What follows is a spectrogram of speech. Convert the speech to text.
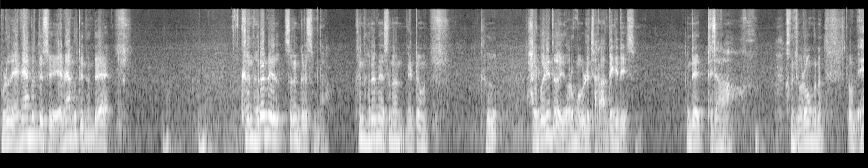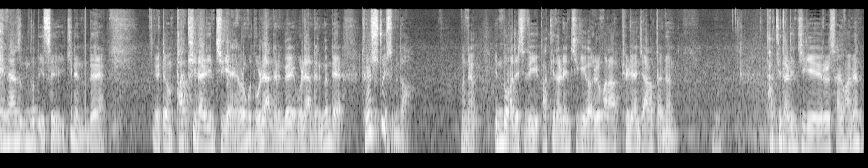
물론 애매한 것도 있어요. 애매한 것도 있는데, 큰 흐름에서는 그렇습니다. 큰 흐름에서는 일단 그 하이브리드 이런 건 원래 잘 안 되게 돼 있어요. 근데 되잖아. 그럼 이런 거는 좀 애매한 것도 있어요. 있긴 했는데, 일단 바퀴 달린 지게 이런 것도 원래 안 되는 거예요. 원래 안 되는 건데 될 수도 있습니다. 만약 인도 아저씨들이 바퀴 달린 지게가 얼마나 편리한지 알았다면 음, 바퀴 달린 지게를 사용하면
